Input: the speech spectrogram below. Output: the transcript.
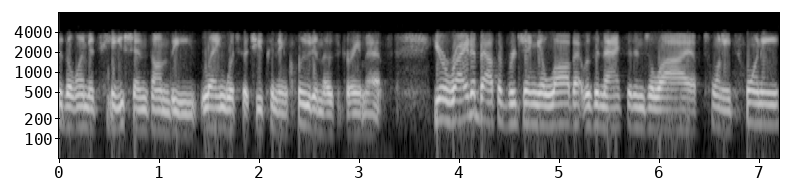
to the limitations on the language that you can include in those agreements. You're right about the Virginia law that was enacted in July of 2020.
